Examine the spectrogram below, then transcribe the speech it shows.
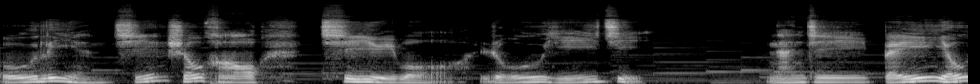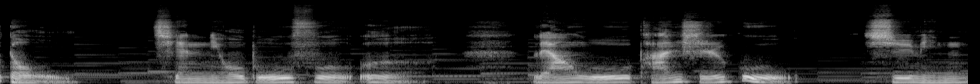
不恋携手好，期与我如一计。南极北有斗，牵牛不复恶。梁无磐石固，虚名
